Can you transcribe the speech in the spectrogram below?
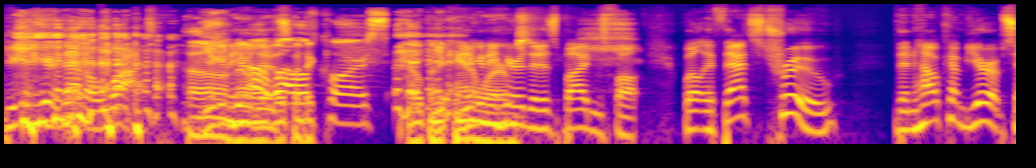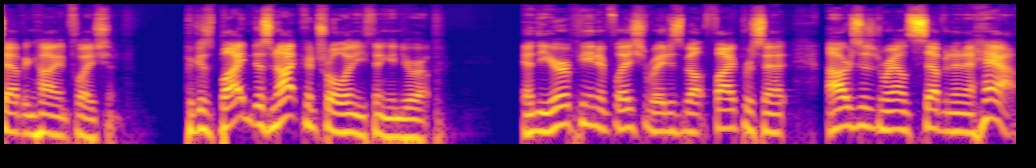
You're going to hear that a lot. Oh, you're gonna oh, hear no. that oh, well, of course. a, open a can You're of going to hear that it's Biden's fault. Well, if that's true, then how come Europe's having high inflation? Because Biden does not control anything in Europe. And the European inflation rate is about 5%. Ours is around 7.5.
